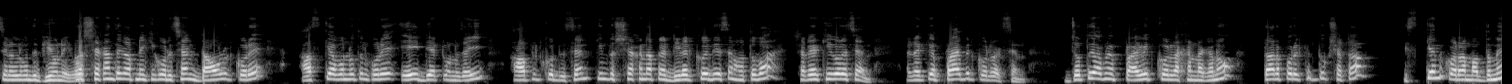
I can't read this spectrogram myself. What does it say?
চ্যানেলের মধ্যে ভিউ নেই। সেখান থেকে আপনি কি করেছেন? ডাউনলোড করে আজকে আবার নতুন করে এই ডেট অনুযায়ী আপলোড করে দিয়েছেন। কিন্তু সেখানে আপনি ডিলিট করে দিয়েছেন, হয়তোবা সেটাকে কি করেছেন? এটাকে প্রাইভেট করে রাখছেন। যতই আপনি প্রাইভেট করে রাখেন না কেন, তারপরে কিন্তু সেটা স্ক্যান করার মাধ্যমে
